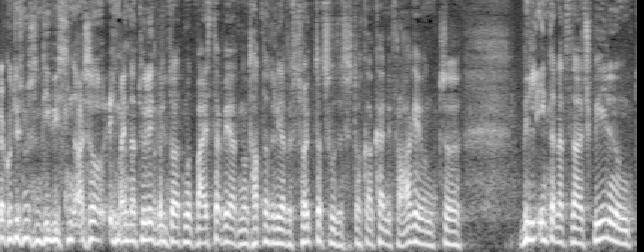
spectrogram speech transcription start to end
Ja gut, das müssen die wissen. Also ich meine, natürlich will Dortmund Meister werden und hat natürlich auch das Zeug dazu, das ist doch gar keine Frage. Und äh, will international spielen und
